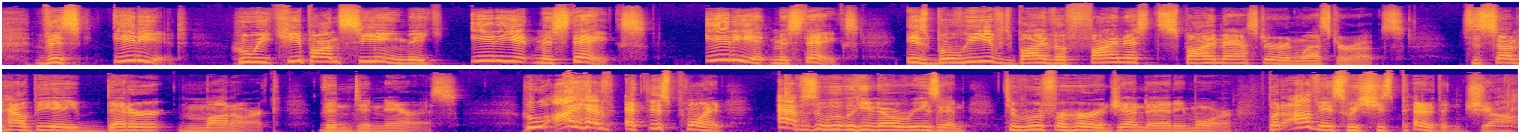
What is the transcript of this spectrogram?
this idiot who we keep on seeing make idiot mistakes, idiot mistakes, is believed by the finest spy master in Westeros to somehow be a better monarch than Daenerys, who I have at this point absolutely no reason to root for her agenda anymore. But obviously, she's better than Jon.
